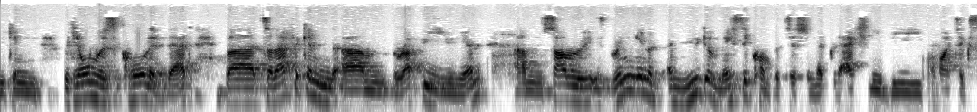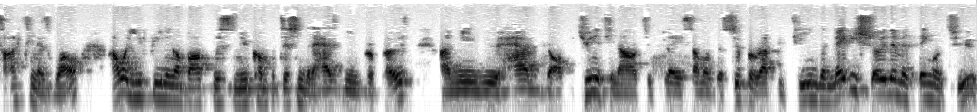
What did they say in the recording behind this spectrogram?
we can we can almost call it that. But South African um, Rugby Union, um, SARU, is bringing in a, a new domestic competition that could actually be quite exciting as well. How are you feeling about this new competition that has been proposed? I mean, you have the opportunity now to play some of the Super Rugby teams and maybe show them a thing or two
